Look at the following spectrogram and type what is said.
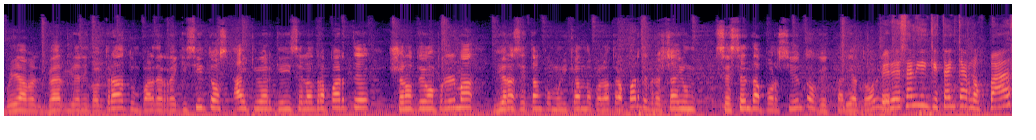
voy a ver bien el contrato, un par de requisitos, hay que ver qué dice la otra parte, yo no tengo problema y ahora se están comunicando con la otra parte, pero ya hay un 60% que estaría todo bien. ¿Pero es alguien que está en Carlos Paz?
